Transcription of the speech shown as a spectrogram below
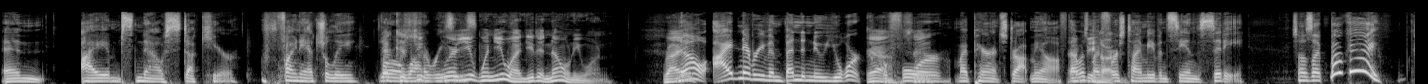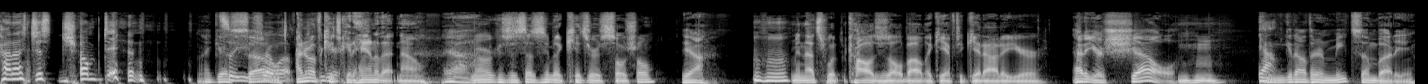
and I am now stuck here financially Yeah, for a 'cause lot you- of reasons. Where you when you went, you didn't know anyone, right? No, I'd never even been to New York Yeah, before my parents dropped me off. That That'd was my hard. first time even seeing the city. So I was like, okay, kind of just jumped in. I guess so so. show up. I don't know if kids can handle that now. Yeah. Remember, because it doesn't seem like kids are as social. Yeah, I mean, that's what college is all about. Like, you have to get out of your. out of your shell. Mm-hmm. Yeah. and get out there and meet somebody.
